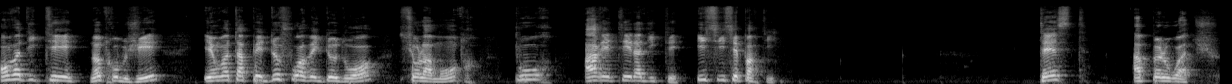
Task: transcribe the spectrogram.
On va dicter notre objet et on va taper deux fois avec deux doigts sur la montre pour arrêter la dictée. Ici, c'est parti. Test Apple Watch.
